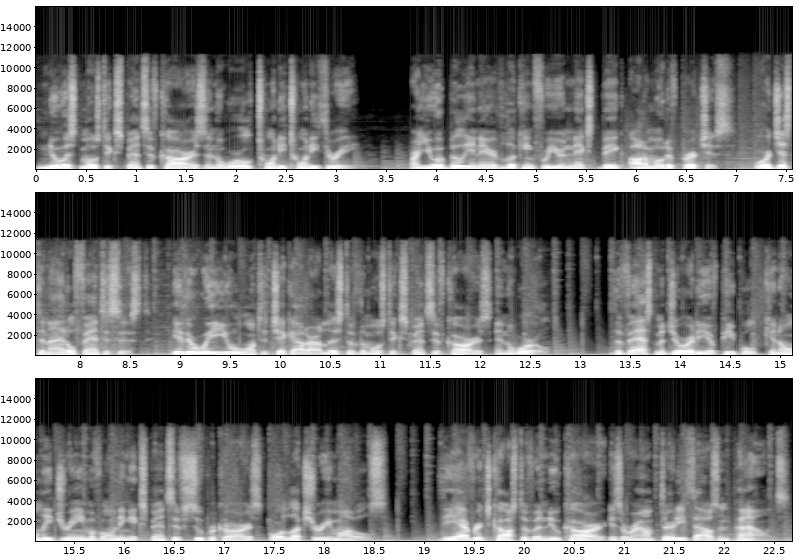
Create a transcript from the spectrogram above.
Newest most expensive cars in the world 2023. Are you a billionaire looking for your next big automotive purchase? Or just an idle fantasist? Either way, you'll want to check out our list of the most expensive cars in the world. The vast majority of people can only dream of owning expensive supercars or luxury models. The average cost of a new car is around 30,000 pounds,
